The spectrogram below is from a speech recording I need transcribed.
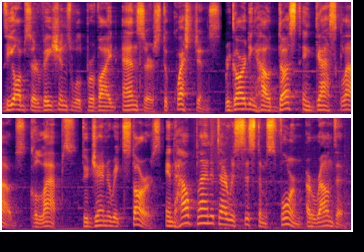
The observations will provide answers to questions regarding how dust and gas clouds collapse to generate stars and how planetary systems form around them.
